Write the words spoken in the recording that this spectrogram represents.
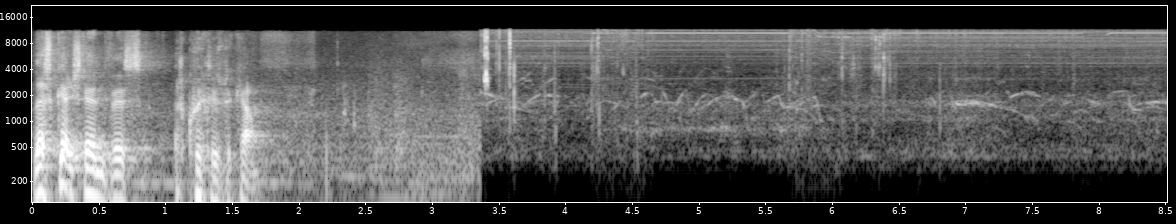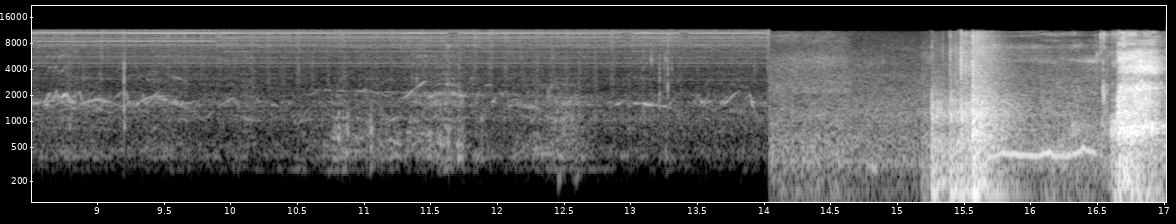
Let's get to the end of this as quickly as we can.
